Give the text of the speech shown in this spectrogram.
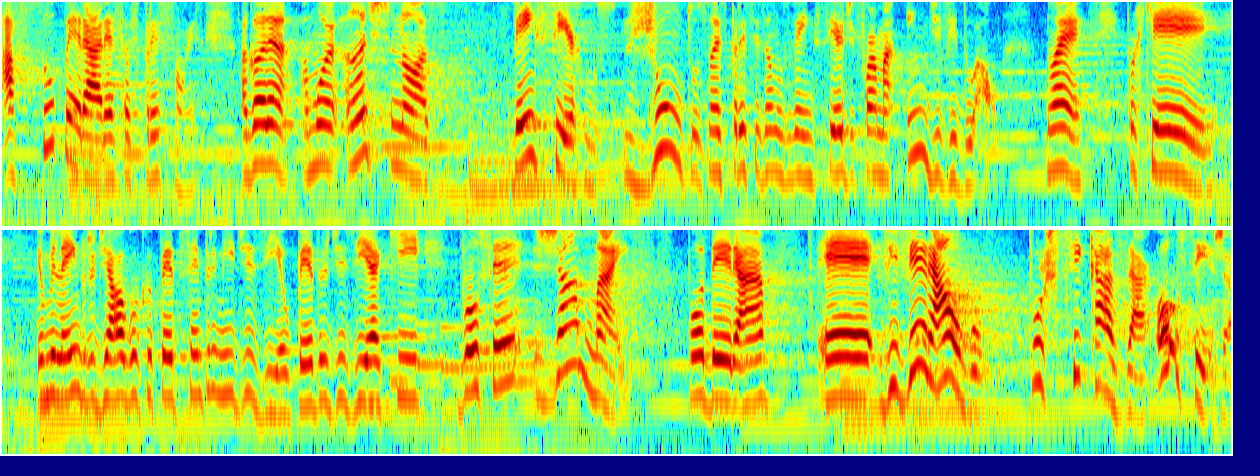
a superar essas pressões. Agora, amor, antes de nós vencermos juntos, nós precisamos vencer de forma individual, não é? Porque eu me lembro de algo que o Pedro sempre me dizia. O Pedro dizia que você jamais poderá é, viver algo por se casar. Ou seja,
